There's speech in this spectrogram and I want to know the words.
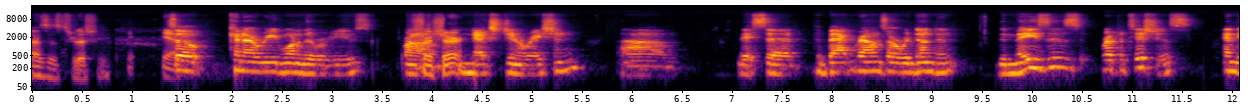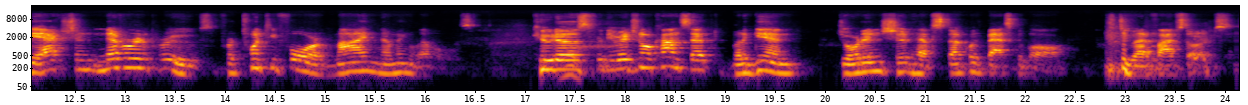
as is tradition. yeah, So, can I read one of the reviews from Sure, sure. Next Generation? Um, they said the backgrounds are redundant, the mazes repetitious, and the action never improves for 24 mind-numbing levels. Kudos for the original concept, but again, Jordan should have stuck with basketball. Two out of five stars.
